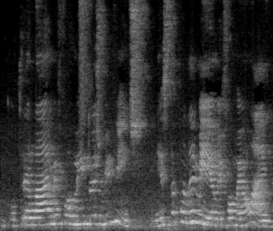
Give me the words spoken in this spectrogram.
Me encontrei lá e me formei em 2020. Início da pandemia, eu me formei online.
